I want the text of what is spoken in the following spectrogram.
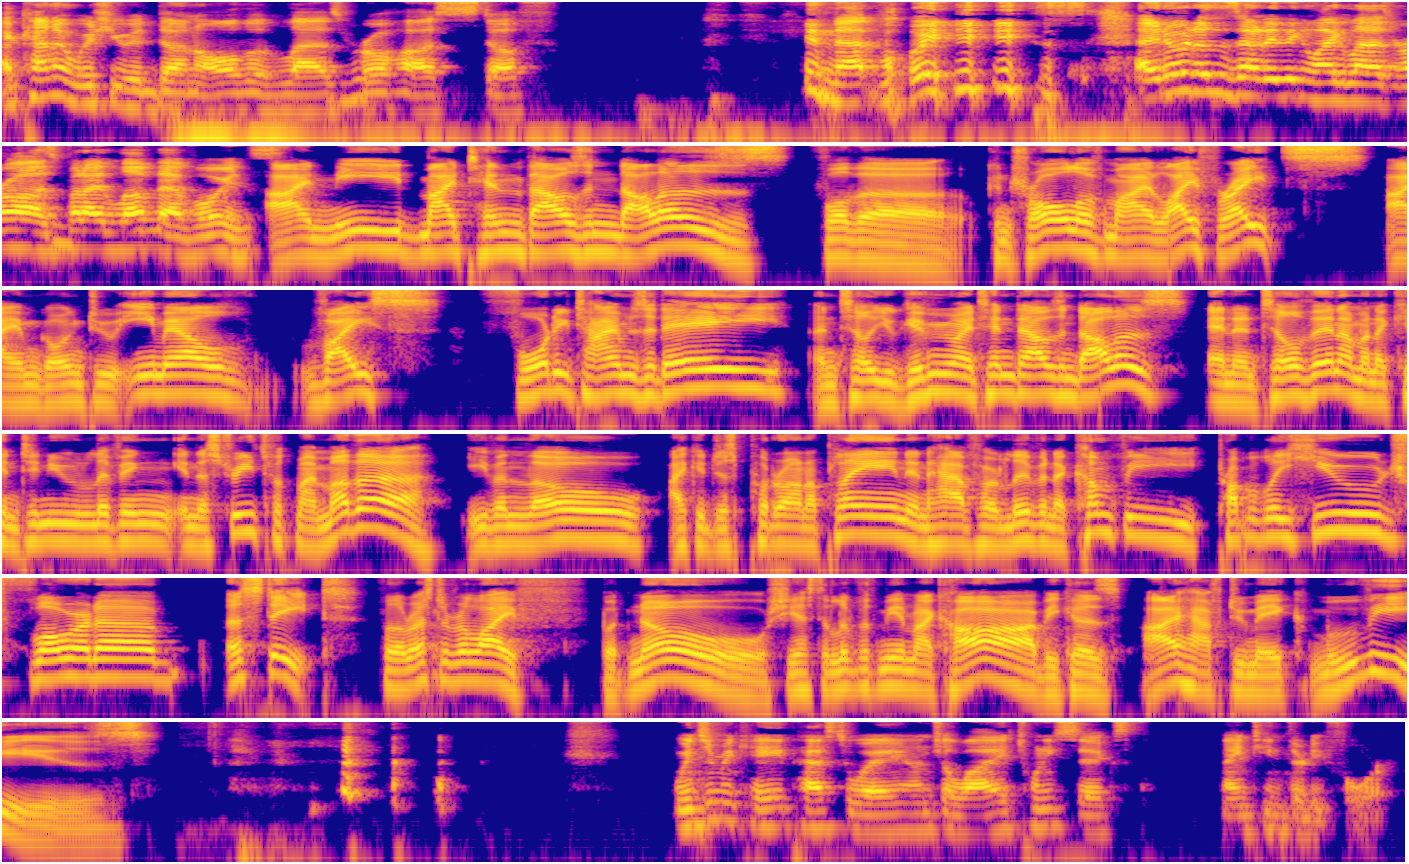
I kind of wish you had done all the Las Rojas stuff in that voice. I know it doesn't sound anything like Las Rojas, but I love that voice. I need my $10,000 for the control of my life rights. I am going to email Vice 40 times a day until you give me my $10,000. And until then, I'm going to continue living in the streets with my mother, even though I could just put her on a plane and have her live in a comfy, probably huge Florida estate for the rest of her life. But no, she has to live with me in my car because I have to make movies. Winsor McCay passed away on July 26th, 1934.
